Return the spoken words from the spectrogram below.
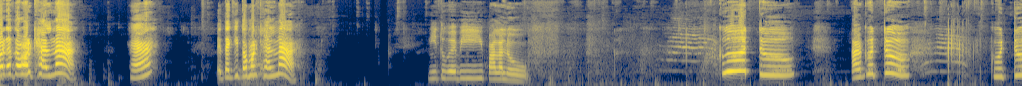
ওটা তোমার খেলনা? হ্যাঁ? এটা কি তোমার খেলনা? নিতু বেবি পালালো। কুট্টু আর কুট্টু? কুট্টু?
